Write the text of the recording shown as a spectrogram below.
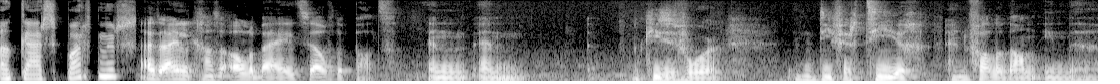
elkaars partner? Uiteindelijk gaan ze allebei hetzelfde pad. En, en kiezen voor een divertier en vallen dan in de,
